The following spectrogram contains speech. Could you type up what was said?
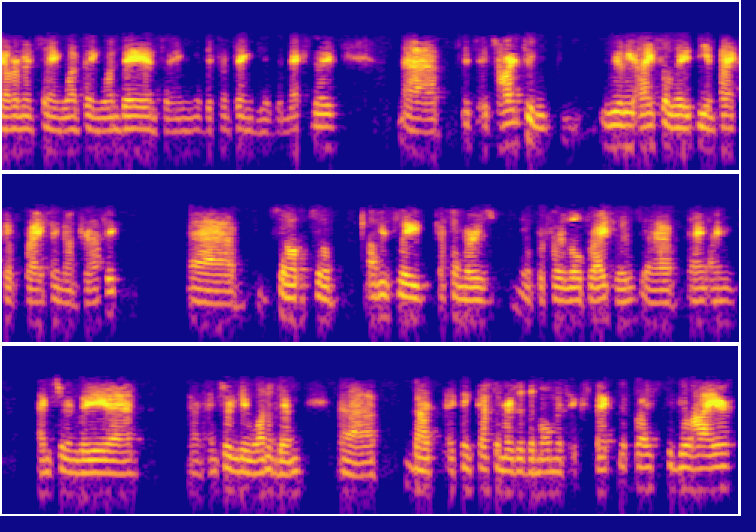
government saying one thing one day and saying a different thing the next day. Uh, it's hard to really isolate the impact of pricing on traffic. Uh, so obviously customers, you know, prefer low prices. I'm certainly one of them. I think customers at the moment expect the price to go higher.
